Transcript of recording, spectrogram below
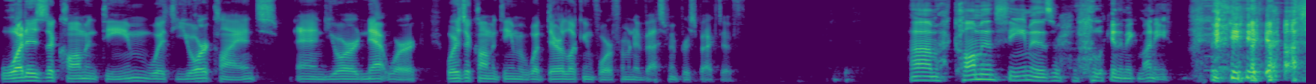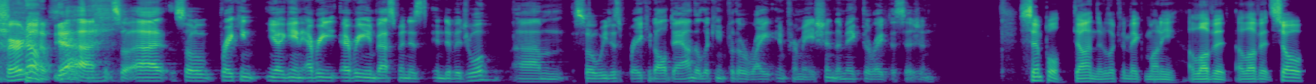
What is the common theme with your clients and your network? What is the common theme of what they're looking for from an investment perspective? Um, common theme is looking to make money. Fair enough. yeah. So, uh, so breaking, you know, again, every every investment is individual. Um, so we just break it all down. They're looking for the right information to make the right decision. Simple, done. They're looking to make money. I love it. I love it. So,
